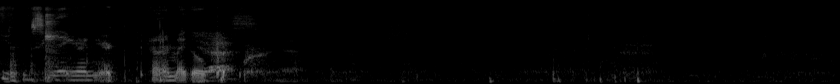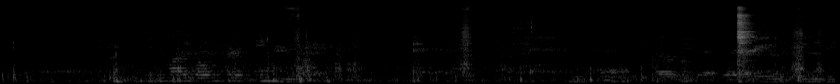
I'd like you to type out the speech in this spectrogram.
you can see that you're on your on my GoPro. Yes. Did your mother go with her scanner? So that Larry was gonna be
